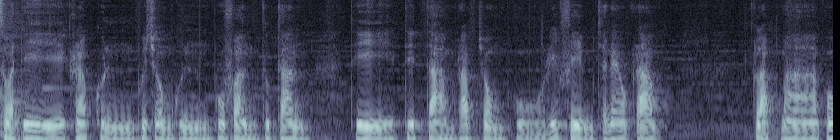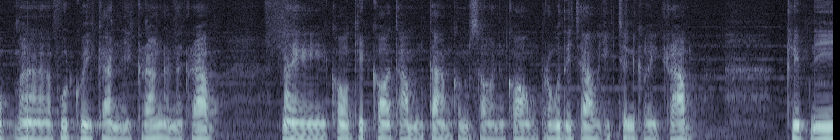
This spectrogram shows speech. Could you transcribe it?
สวัสดีครับคุณผู้ชมคุณผู้ฟังทุกท่านที่ติดตามรับชมภูริฟิล์มชาแนลครับ กลับมาพบมาพูดคุยกันอีกครั้งหนึงนะครับ ในข้อคิดข้อธรรมตามคำสอนของพระพุทธเจ้าอีกเช่นเคยครับ คลิปนี้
